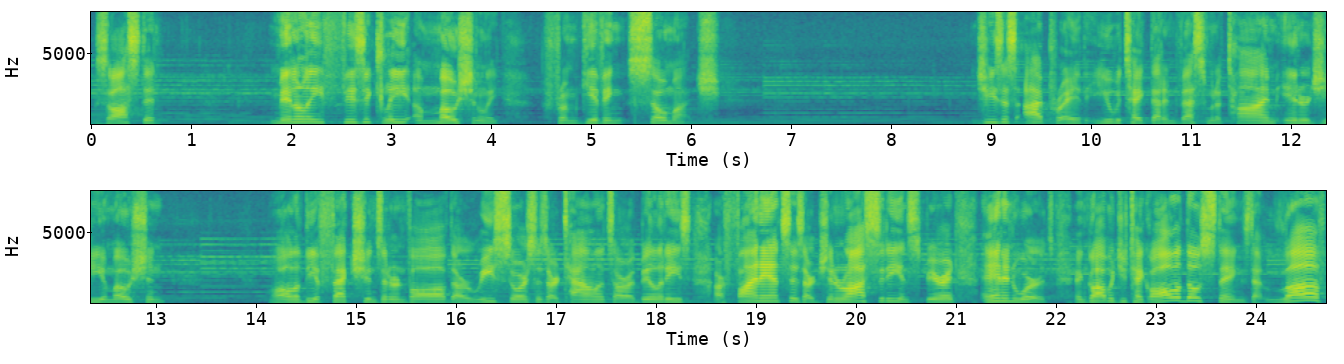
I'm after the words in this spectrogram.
exhausted, mentally, physically, emotionally from giving so much. Jesus, I pray that you would take that investment of time, energy, emotion, all of the affections that are involved, our resources, our talents, our abilities, our finances, our generosity in spirit and in words. And God, would you take all of those things, that love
